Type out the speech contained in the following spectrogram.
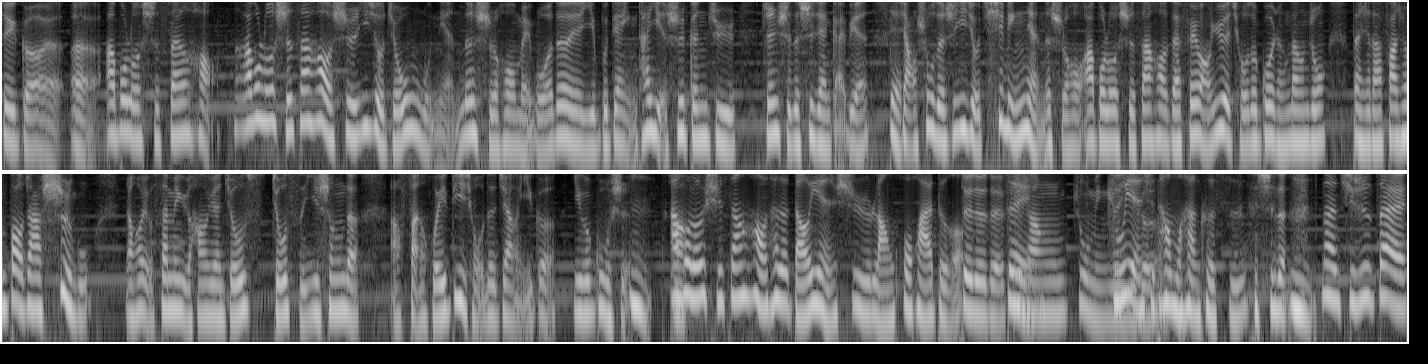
这个呃，阿波罗十三号，那阿波罗十三号是一九九五年的时候美国的一部电影，它也是根据真实的事件改编，讲述的是一九七零年的时候，阿波罗十三号在飞往月球的过程当中，但是它发生爆炸事故，然后有三名宇航员九死九死一生的啊返回地球的这样一个一个故事。嗯，阿波罗十三号，它的导演是朗霍华德，对对对，非常著名的，主演是汤姆汉克斯，是的，嗯，那其实，在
